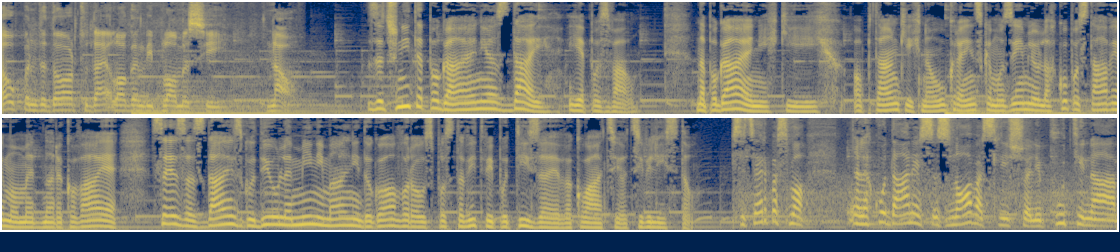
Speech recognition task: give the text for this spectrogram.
open the door to dialogue and diplomacy now. Začnite pogajanja zdaj, je pozval. Na pogajanjih, ki jih ob tankih na ukrajinskem ozemlju lahko postavimo med narekovaje, se je za zdaj zgodil le minimalni dogovor o vzpostavitvi poti za evakuacijo civilistov. Sicer pa smo lahko danes znova slišali Putina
